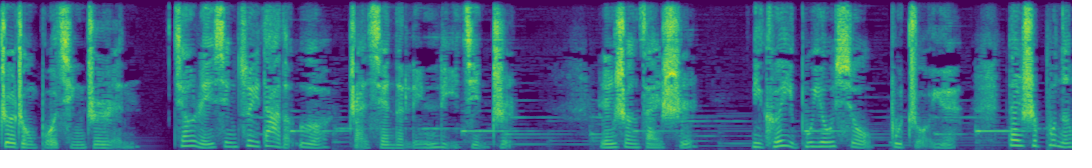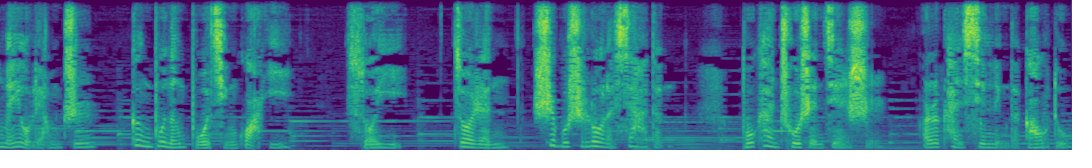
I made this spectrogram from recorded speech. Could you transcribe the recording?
这种薄情之人，将人性最大的恶展现得淋漓尽致。人生在世。”你可以不优秀、不卓越，但是不能没有良知，更不能薄情寡义。所以，做人是不是落了下等？不看出身见识，而看心灵的高度。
